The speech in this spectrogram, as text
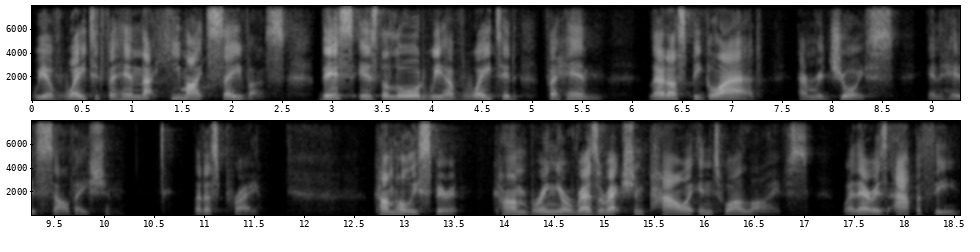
We have waited for him that he might save us. This is the Lord. We have waited for him. Let us be glad and rejoice in his salvation. Let us pray. Come, Holy Spirit. Come, bring your resurrection power into our lives. Where there is apathy,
